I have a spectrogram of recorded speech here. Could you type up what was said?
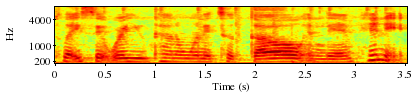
place it where you kind of want it to go and then pin it.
